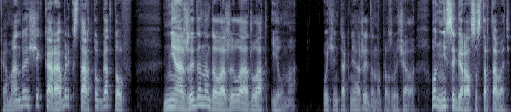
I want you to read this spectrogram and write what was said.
Командующий корабль к старту готов. Неожиданно доложила Адлат Илма. Очень так неожиданно прозвучало. Он не собирался стартовать.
